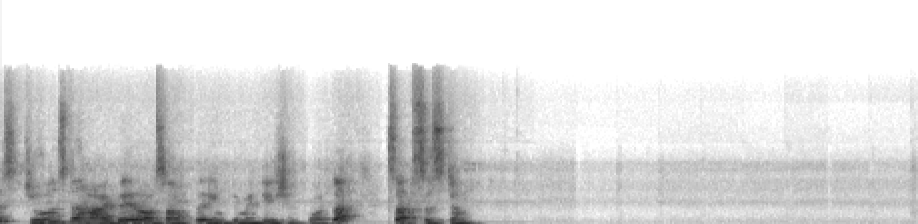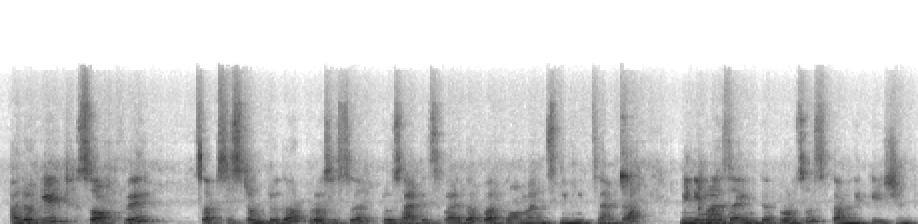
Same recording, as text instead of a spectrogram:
is choose the hardware or software implementation for the subsystem. Allocate software subsystem to the processor to satisfy the performance needs and the minimize the inter-process communication.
